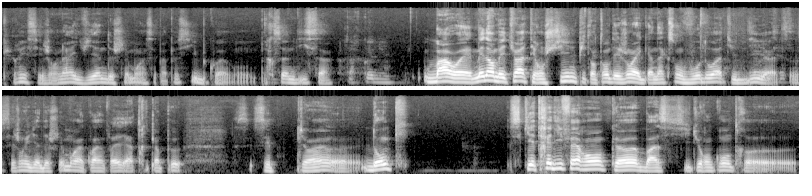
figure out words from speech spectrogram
purée, ces gens-là, ils viennent de chez moi, c'est pas possible, quoi. personne dit ça. T'as reconnu Bah ouais, mais non, mais tu vois, t'es en Chine, puis t'entends des gens avec un accent vaudois, tu te dis, ah, ces gens, ils viennent de chez moi, quoi. A un truc un peu. C'est, tu vois, euh, donc, ce qui est très différent que bah, si tu rencontres euh,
